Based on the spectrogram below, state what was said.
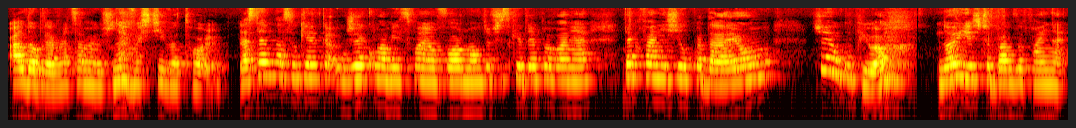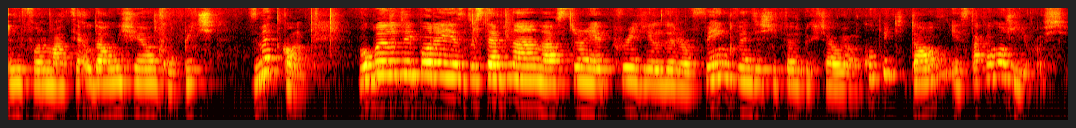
Ale dobra, wracamy już na właściwe tory. Następna sukienka urzekła mnie swoją formą, że wszystkie drapowania tak fajnie się układają, że ją kupiłam. No i jeszcze bardzo fajna informacja, udało mi się ją kupić z metką. W ogóle do tej pory jest dostępna na stronie Pretty Little Thing, więc jeśli ktoś by chciał ją kupić, to jest taka możliwość.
